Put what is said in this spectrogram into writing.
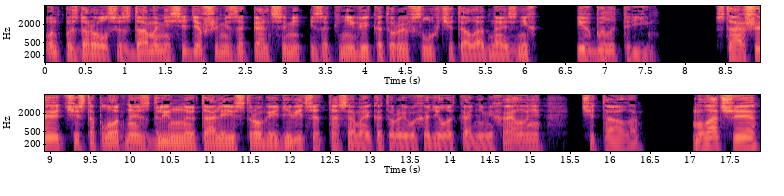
он поздоровался с дамами, сидевшими за пяльцами и за книгой, которую вслух читала одна из них. Их было три. Старшая, чистоплотная, с длинной талией строгая девица, та самая, которая выходила к Анне Михайловне, читала. Младшие,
